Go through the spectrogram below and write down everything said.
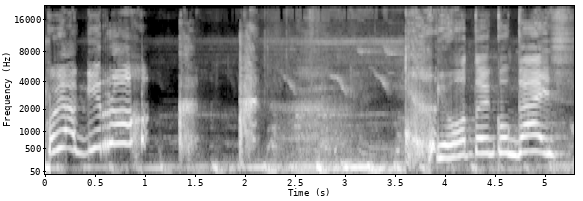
Hoy, agiro! Ihotoy ko guys.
